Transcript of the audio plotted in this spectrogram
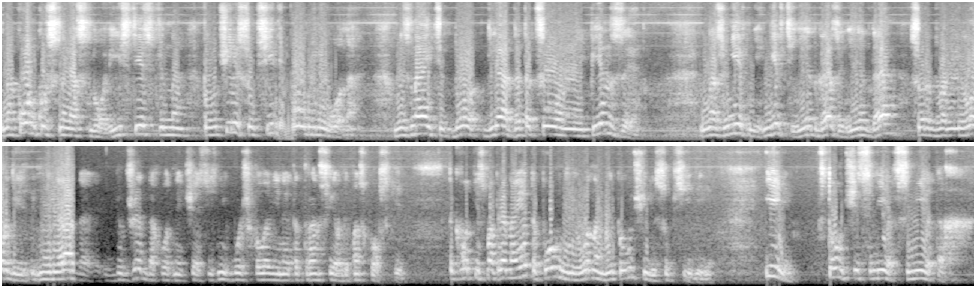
на конкурсной основе, естественно, получили субсидии полмиллиона. Вы знаете, до, для дотационной пензы у нас же нефти, нефти нет, газа нет, да? 42 миллиарда, миллиарда бюджет, доходная часть, из них больше половины это трансферы московские. Так вот, несмотря на это, полмиллиона мы получили субсидии. И в том числе в сметах,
